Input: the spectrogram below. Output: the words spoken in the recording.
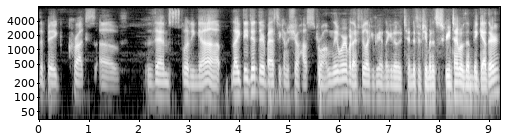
the big crux of them splitting up, like they did their best to kind of show how strong they were. But I feel like if we had like another 10 to 15 minutes of screen time of them together,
